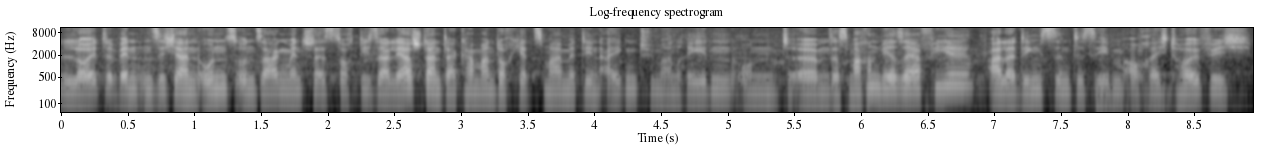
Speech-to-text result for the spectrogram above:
Leute wenden sich an uns und sagen, Mensch, da ist doch dieser Leerstand, da kann man doch jetzt mal mit den Eigentümern reden. Und ähm, das machen wir sehr viel. Allerdings sind es eben auch recht häufig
